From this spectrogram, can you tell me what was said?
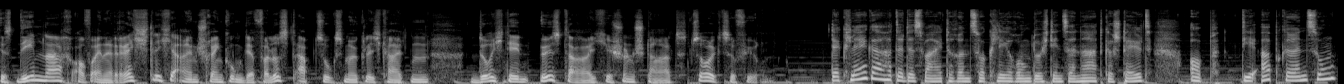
ist demnach auf eine rechtliche Einschränkung der Verlustabzugsmöglichkeiten durch den österreichischen Staat zurückzuführen. Der Kläger hatte des Weiteren zur Klärung durch den Senat gestellt, ob die Abgrenzung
